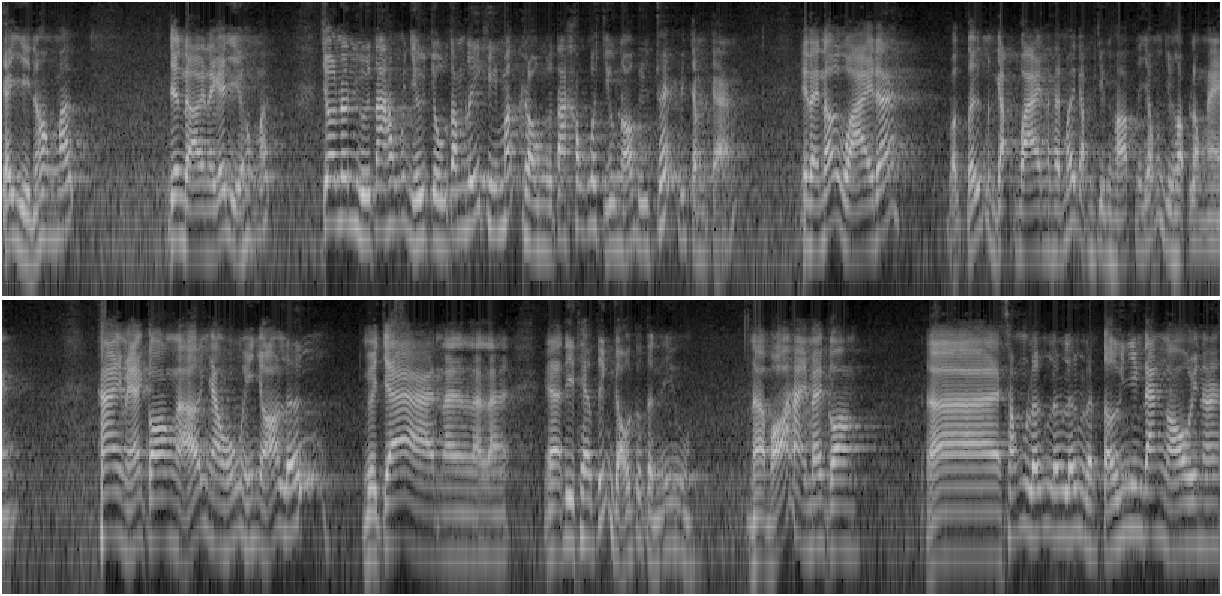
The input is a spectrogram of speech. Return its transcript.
Cái gì nó không mất? Trên đời này cái gì không mất? Cho nên người ta không có dự trù tâm lý khi mất rồi người ta không có chịu nổi bị stress bị trầm cảm. Như thầy nói hoài đó phật tử mình gặp hoài mà thầy mới gặp trường hợp này giống trường hợp long an. Hai mẹ con ở nhau hữu nghị nhỏ lớn người cha là, là, là, là đi theo tiếng gọi của tình yêu. Là bỏ hai mẹ con à, sống lớn lớn lớn lên tự nhiên đang ngồi nè.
